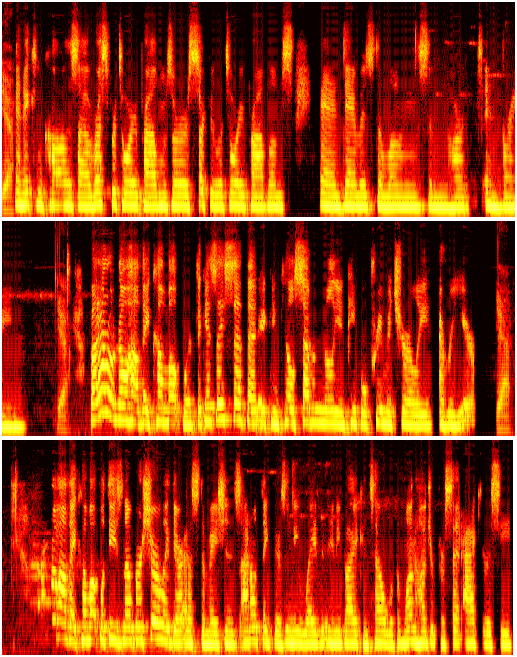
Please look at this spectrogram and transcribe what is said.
Yeah. And it can cause uh, respiratory problems or circulatory problems and damage the lungs and heart and brain. Yeah. But I don't know how they come up with because they said that it can kill 7 million people prematurely every year. Yeah. I don't know how they come up with these numbers. Surely they're estimations. I don't think there's any way that anybody can tell with 100% accuracy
